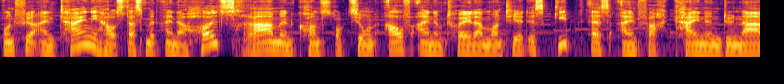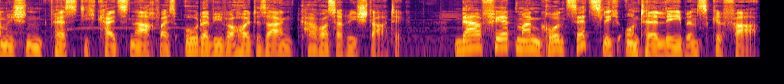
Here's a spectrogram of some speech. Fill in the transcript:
Und für ein Tiny House, das mit einer Holzrahmenkonstruktion auf einem Trailer montiert ist, gibt es einfach keinen dynamischen Festigkeitsnachweis oder wie wir heute sagen, Karosseriestatik. Da fährt man grundsätzlich unter Lebensgefahr.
